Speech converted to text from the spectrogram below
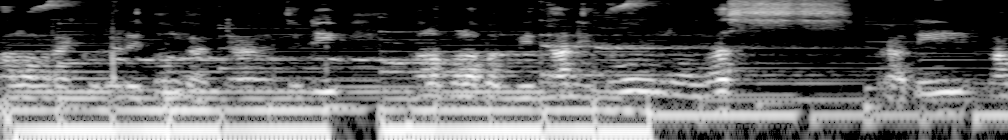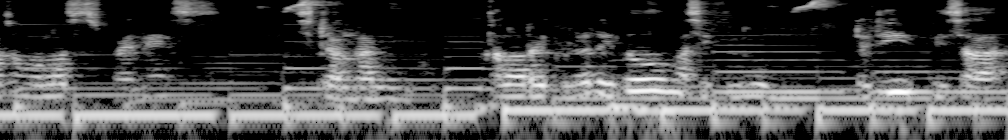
kalau reguler itu enggak ada. Jadi kalau pola pembibitan itu lolos berarti langsung lolos PNS sedangkan kalau reguler itu masih belum jadi bisa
